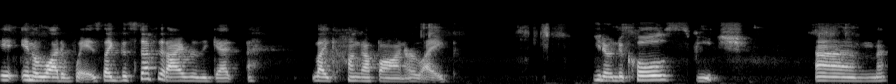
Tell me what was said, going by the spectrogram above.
in, in a lot of ways, like the stuff that I really get like hung up on are like, you know, Nicole's speech. Um,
